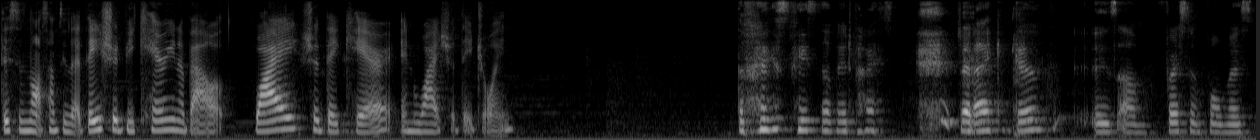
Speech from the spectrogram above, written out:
this is not something that they should be caring about? Why should they care and why should they join? the biggest piece of advice that I can give is um, first and foremost,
